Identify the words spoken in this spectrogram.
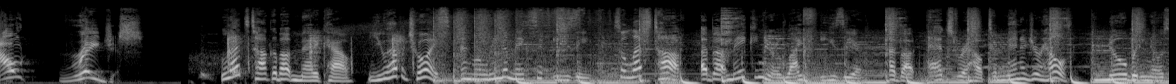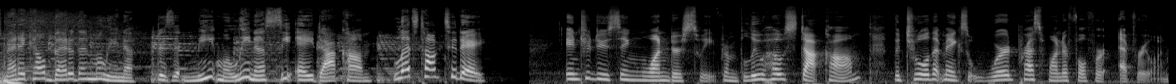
Outrageous. Let's talk about MediCal. You have a choice, and Molina makes it easy. So let's talk about making your life easier, about extra help to manage your health. Nobody knows MediCal better than Molina. Visit meetmolinaca.com. Let's talk today. Introducing Wondersuite from Bluehost.com, the tool that makes WordPress wonderful for everyone.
